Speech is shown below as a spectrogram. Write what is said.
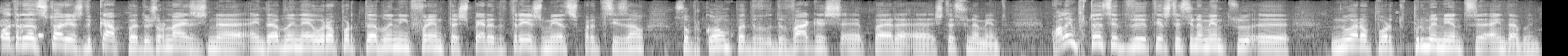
outra das histórias de capa dos jornais na, em Dublin é o aeroporto de Dublin enfrenta a espera de três meses para decisão sobre compra de, de vagas uh, para uh, estacionamento. Qual a importância de ter estacionamento uh, no aeroporto permanente em Dublin?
